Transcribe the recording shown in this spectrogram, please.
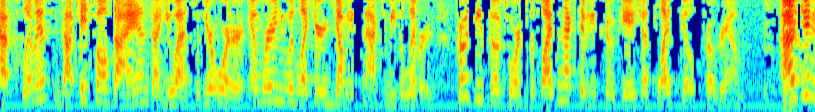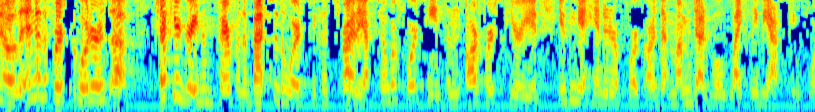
at plymouth.k12dian.us with your order and where you would like your yummy snack to be delivered. Proceeds go towards supplies and activities for the PHS Life Skills program. As you know, the end of the first quarter is up. Check your grades and prepare for the best or the worst because Friday, October 14th, in our first period, you can get handed a report card that mom and dad will likely be asking for.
